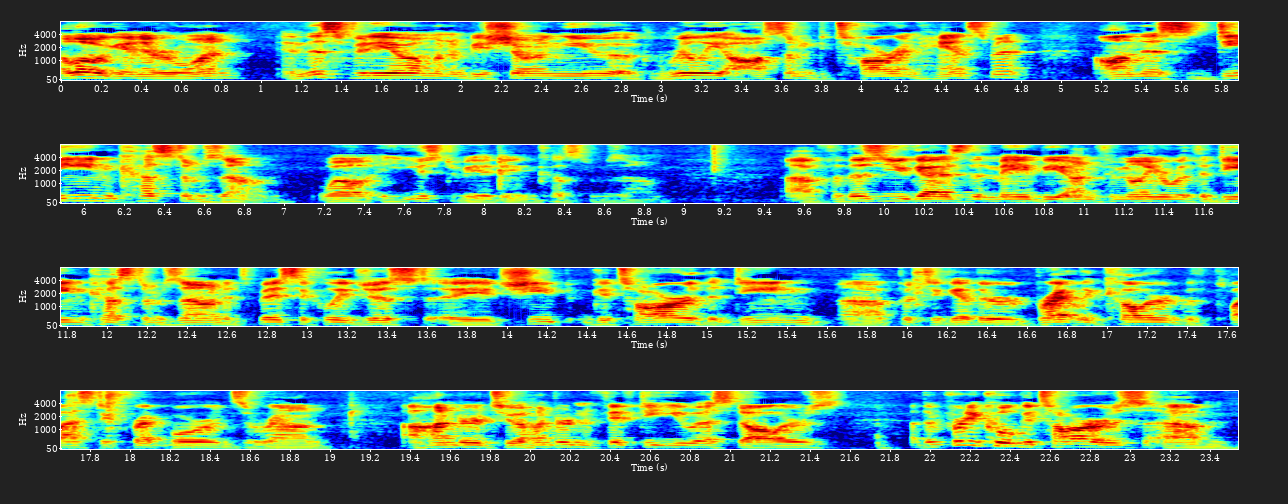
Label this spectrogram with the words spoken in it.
Hello again everyone. In this video I'm going to be showing you a really awesome guitar enhancement on this Dean Custom Zone. Well, it used to be a Dean Custom Zone. Uh, for those of you guys that may be unfamiliar with the Dean Custom Zone, it's basically just a cheap guitar that Dean uh, put together, brightly colored with plastic fretboards around 100 to 150 US dollars. Uh, they're pretty cool guitars. Um,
